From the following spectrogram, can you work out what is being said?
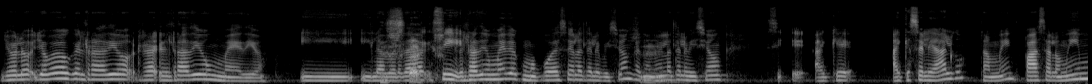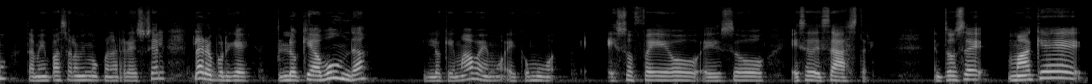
Yo, lo, yo veo que el radio, el radio es un medio. Y, y la verdad, sí, el radio medio como puede ser la televisión, que también la televisión eh, hay que hay que hacerle algo también, pasa lo mismo, también pasa lo mismo con las redes sociales. Claro, porque lo que abunda y lo que más vemos es como eso feo, eso, ese desastre. Entonces, más que,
